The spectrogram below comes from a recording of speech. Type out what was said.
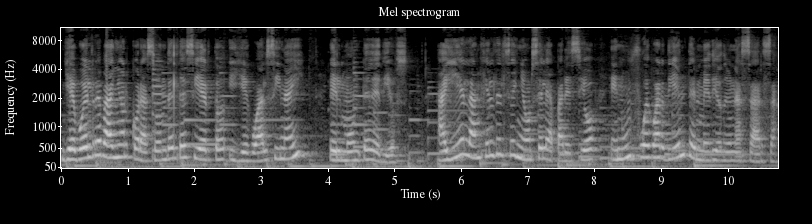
Llevó el rebaño al corazón del desierto y llegó al Sinaí, el monte de Dios. Allí el ángel del Señor se le apareció en un fuego ardiente en medio de una zarza.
